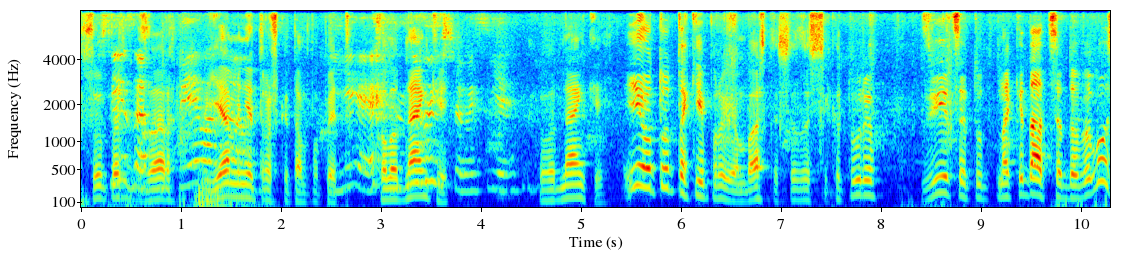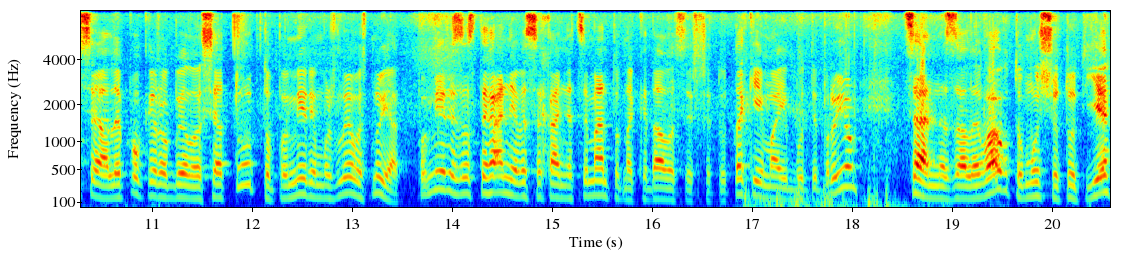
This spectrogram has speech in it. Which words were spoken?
Супер. Всі Зараз закупила, є так. мені трошки там попити. Є. Холодненький. Є. Холодненький. І отут такий прийом, бачите, що защекатурив. Звідси тут накидатися довелося, але поки робилося тут, то по мірі можливості, ну як, по мірі застигання, висихання цементу накидалося ще тут. Такий має бути прийом. Це не заливав, тому що тут є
